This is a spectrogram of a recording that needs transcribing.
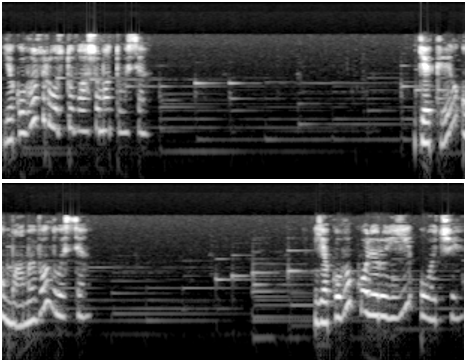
Якого зросту ваша матуся? Яке у мами волосся? Якого кольору її очі?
